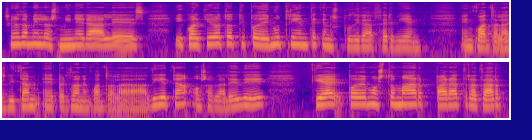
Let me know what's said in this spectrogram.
sino también los minerales y cualquier otro tipo de nutriente que nos pudiera hacer bien. En cuanto a, las eh, perdón, en cuanto a la dieta, os hablaré de qué podemos tomar para tratar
